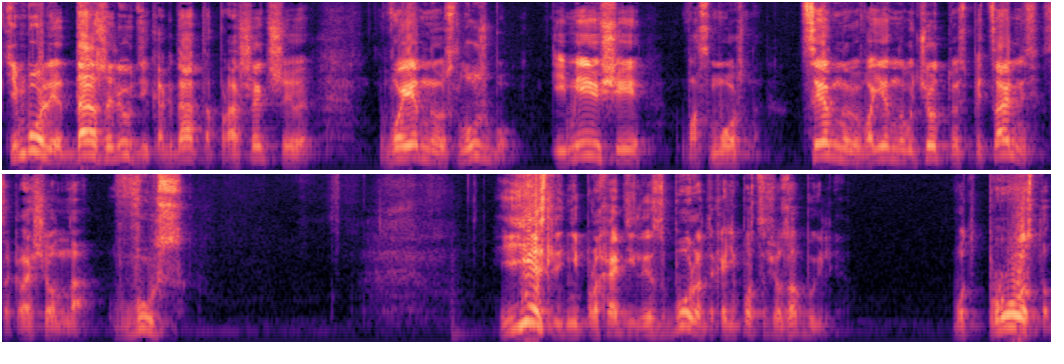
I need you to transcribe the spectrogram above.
Тем более, даже люди, когда-то прошедшие военную службу, имеющие, возможно, ценную военно-учетную специальность, сокращенно ВУЗ. Если не проходили сборы, так они просто все забыли. Вот просто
